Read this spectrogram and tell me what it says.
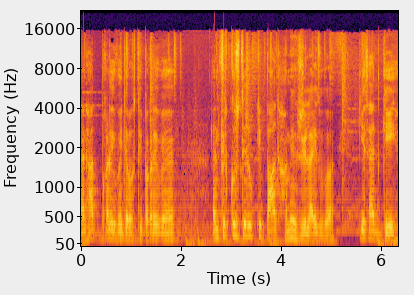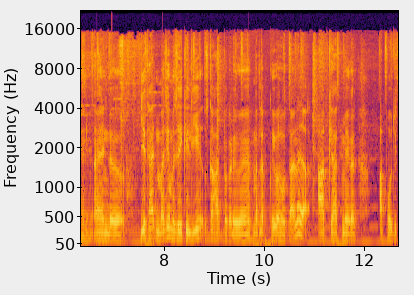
एंड हाथ पकड़े हुए हैं, ज़बरदस्ती पकड़े हुए हैं। एंड फिर कुछ देर के बाद हमें रियलाइज़ हुआ कि ये शायद गे हैं। एंड ये शायद मज़े मज़े के लिए उसका हाथ पकड़े हुए हैं। मतलब कई बार होता है ना, आपके हाथ में अगर अपोजिट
